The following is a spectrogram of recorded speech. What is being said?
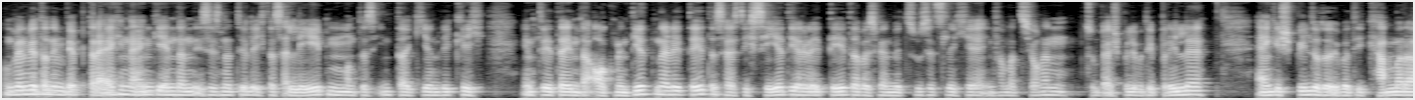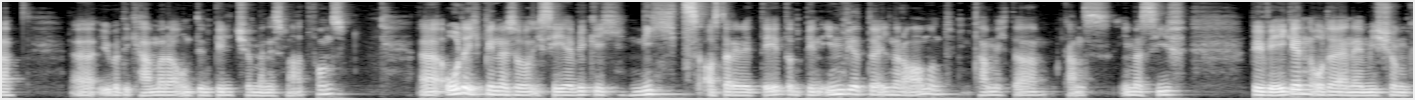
Und wenn wir dann im Web 3 hineingehen, dann ist es natürlich das Erleben und das Interagieren wirklich entweder in der augmentierten Realität, das heißt, ich sehe die Realität, aber es werden mir zusätzliche Informationen, zum Beispiel über die Brille eingespielt oder über die Kamera äh, über die Kamera und den Bildschirm meines Smartphones. Äh, oder ich bin also, ich sehe wirklich nichts aus der Realität und bin im virtuellen Raum und kann mich da ganz immersiv bewegen oder eine Mischung,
